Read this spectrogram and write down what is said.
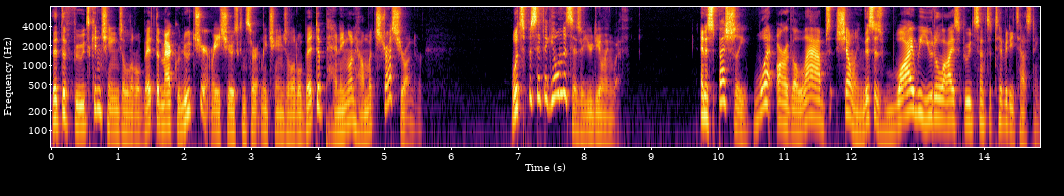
that the foods can change a little bit. The macronutrient ratios can certainly change a little bit depending on how much stress you're under. What specific illnesses are you dealing with? And especially, what are the labs showing? This is why we utilize food sensitivity testing.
